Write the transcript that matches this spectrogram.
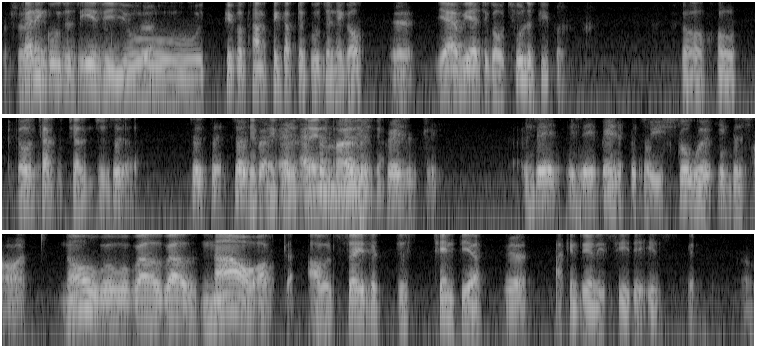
For sure. Selling goods is easy. You people come pick up the goods and they go. Yeah. Yeah, we had to go to the people. So those type of challenges. So- uh, So, so Definitely put a at, at the moment, presently, is there is there benefits? Are you still working this hard? No, well, well, well. Now, after I would say that this tenth year, Yeah. I can really see there is benefit. Okay.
